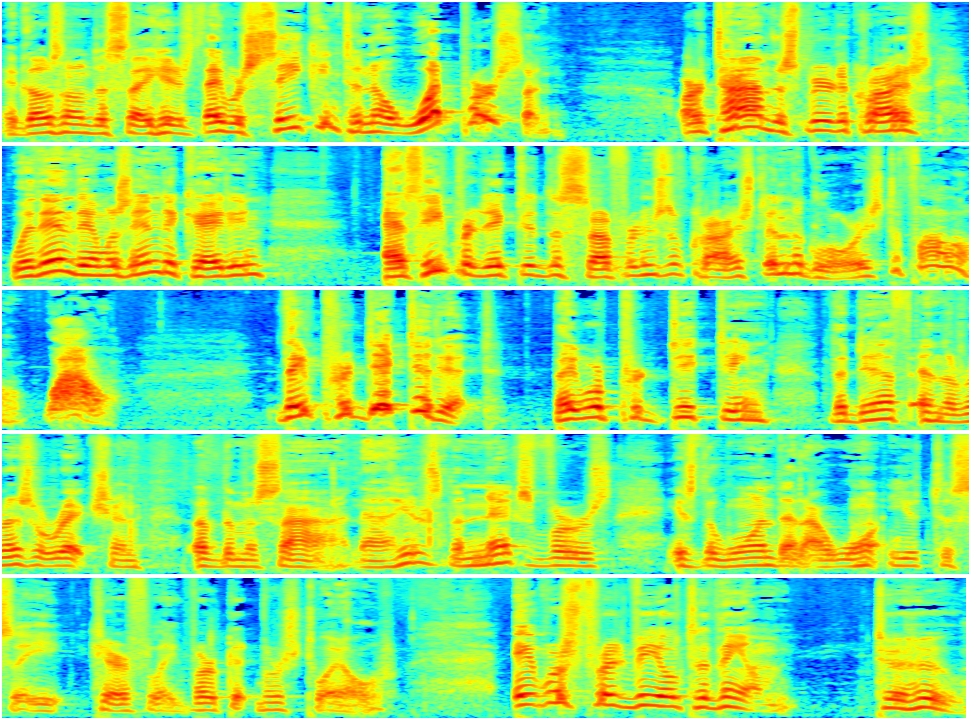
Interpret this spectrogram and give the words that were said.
it goes on to say here, they were seeking to know what person or time the Spirit of Christ within them was indicating as he predicted the sufferings of Christ and the glories to follow. Wow. They predicted it. They were predicting the death and the resurrection of the Messiah. Now, here's the next verse, is the one that I want you to see carefully. Verse 12. It was revealed to them, to who?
